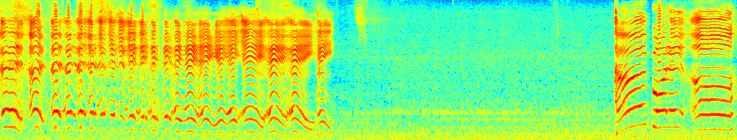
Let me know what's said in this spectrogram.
hey, hey, hey, hey, hey, hey, hey, hey, hey, hey, hey, hey, hey, hey, hey, hey, hey, hey. Buddy. Uh.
